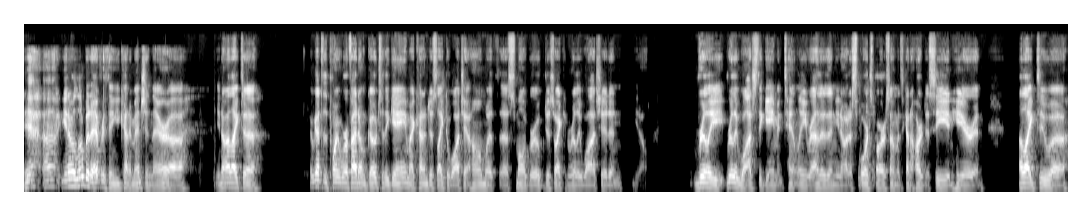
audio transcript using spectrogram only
Yeah, uh, you know, a little bit of everything you kind of mentioned there. Uh, you know, I like to. I've got to the point where if I don't go to the game, I kind of just like to watch at home with a small group, just so I can really watch it and you know, really, really watch the game intently, rather than you know at a sports bar or something. It's kind of hard to see and hear, and I like to. uh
